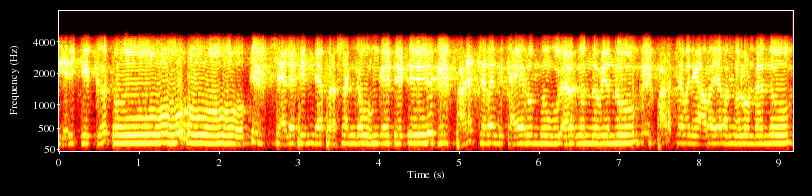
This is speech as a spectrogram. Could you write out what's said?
ശരിക്ക് ചെലവിന്റെ പ്രസംഗവും കേട്ടിട്ട് പടച്ചവൻ കയറുന്നു ഇറങ്ങുന്നുവെന്നും പടച്ചവന് അവയവങ്ങളുണ്ടെന്നും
